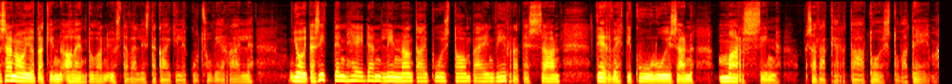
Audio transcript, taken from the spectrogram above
sanoi jotakin alentuvan ystävällistä kaikille kutsuvieraille – joita sitten heidän linnaan tai puistoon päin virratessaan tervehti kuuluisan marssin sata kertaa toistuva teema.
